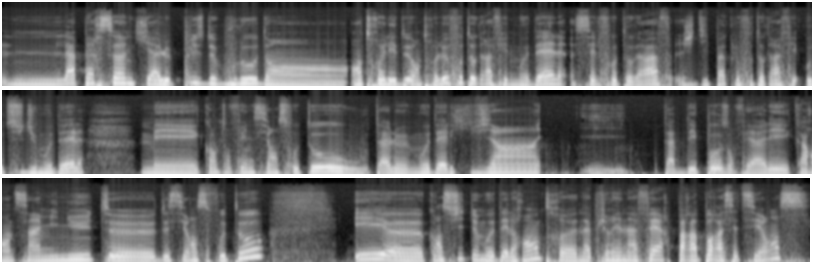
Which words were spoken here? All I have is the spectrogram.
la personne qui a le plus de boulot dans, entre les deux, entre le photographe et le modèle, c'est le photographe. Je dis pas que le photographe est au-dessus du modèle, mais quand on fait une séance photo où tu as le modèle qui vient, il tape des pauses, on fait aller 45 minutes euh, de séance photo. Et euh, qu'ensuite le modèle rentre, euh, n'a plus rien à faire par rapport à cette séance,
